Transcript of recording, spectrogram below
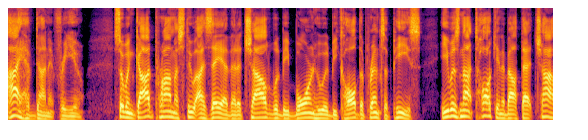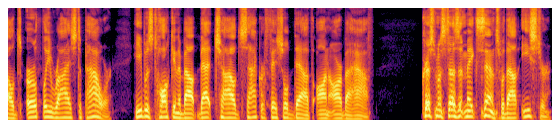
I have done it for you. So when God promised through Isaiah that a child would be born who would be called the Prince of Peace, he was not talking about that child's earthly rise to power. He was talking about that child's sacrificial death on our behalf. Christmas doesn't make sense without Easter.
